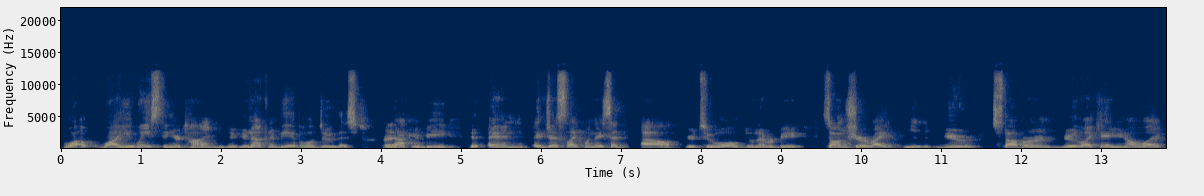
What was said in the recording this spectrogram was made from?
why why are you wasting your time? You're not going to be able to do this. You're not going to be and and just like when they said, "Al, you're too old. You'll never be." So I'm sure, right? You're stubborn. You're like, "Hey, you know what?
